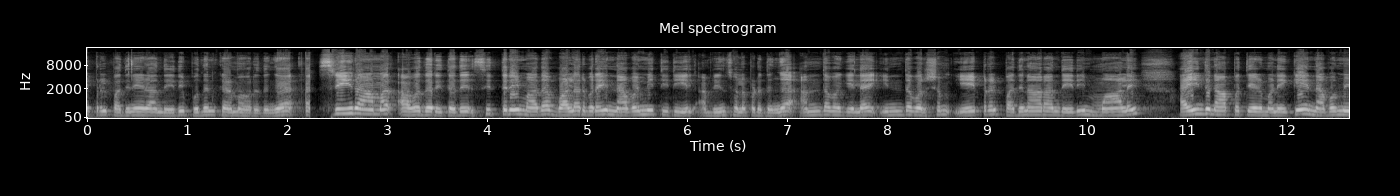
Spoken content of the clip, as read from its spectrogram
ஏப்ரல் பதினேழாம் தேதி புதன்கிழமை வருதுங்க. ஸ்ரீராமர் அவதரித்தது சித்திரை மாத வளர்வரை நவமி திதியில் அப்படின்னு சொல்லப்படுதுங்க. அந்த வகையில் இந்த வருஷம் ஏப்ரல் பதினாறாம் தேதி மாலை ஐந்து நாற்பத்தி ஏழு மணிக்கே நவமி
